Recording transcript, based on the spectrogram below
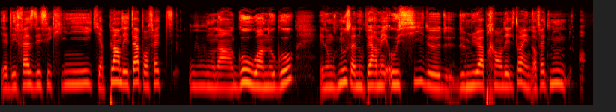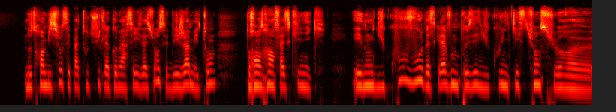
Il y a des phases d'essai cliniques, il y a plein d'étapes en fait où on a un go ou un no-go. Et donc nous, ça nous permet aussi de, mieux appréhender le temps. Et en fait, nous, notre ambition, c'est pas tout de suite la commercialisation, c'est déjà, mettons, de rentrer en phase clinique. Et donc du coup, vous, parce que là, vous me posez du coup une question sur euh,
